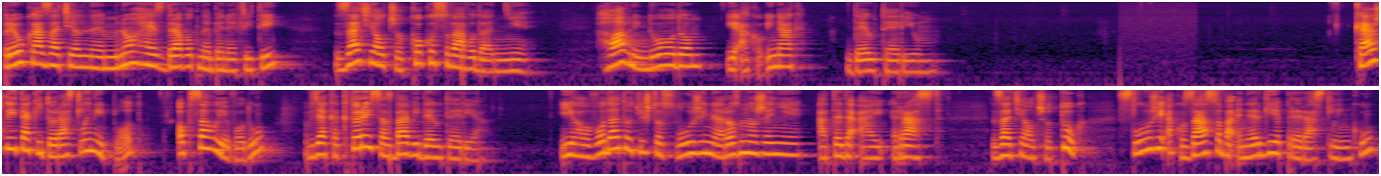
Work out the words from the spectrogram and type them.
preukázateľné mnohé zdravotné benefity, zatiaľ čo kokosová voda nie. Hlavným dôvodom je ako inak deutérium. Každý takýto rastlinný plod obsahuje vodu, vďaka ktorej sa zbaví deutéria. Jeho voda totižto slúži na rozmnoženie a teda aj rast, zatiaľ čo tuk slúži ako zásoba energie pre rastlinku,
